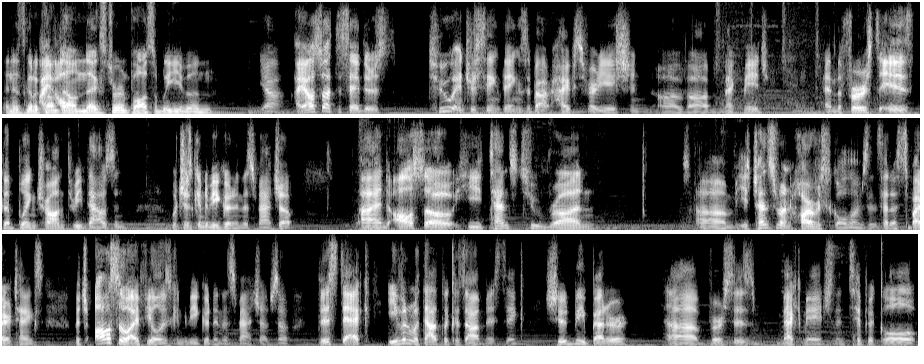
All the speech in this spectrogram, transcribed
And it's going to I come al- down next turn, possibly even. Yeah, I also have to say there's two interesting things about Hype's variation of um, Mech Mage, and the first is the Blingtron 3000, which is going to be good in this matchup, and also he tends to run, um, he tends to run Harvest Golems instead of Spider Tanks, which also I feel is going to be good in this matchup. So this deck, even without the Kezan Mystic, should be better uh, versus Mech Mage than typical.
